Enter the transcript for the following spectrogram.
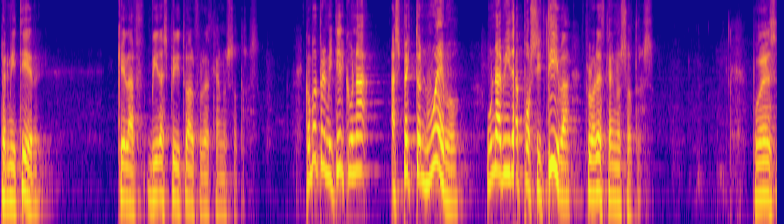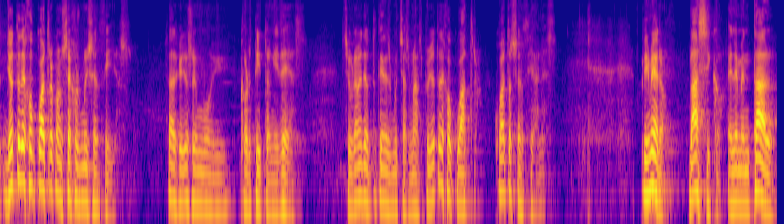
permitir que la vida espiritual florezca en nosotros? ¿Cómo permitir que un aspecto nuevo, una vida positiva, florezca en nosotros? Pues yo te dejo cuatro consejos muy sencillos. Sabes que yo soy muy cortito en ideas. Seguramente tú tienes muchas más, pero yo te dejo cuatro, cuatro esenciales. Primero, básico, elemental,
